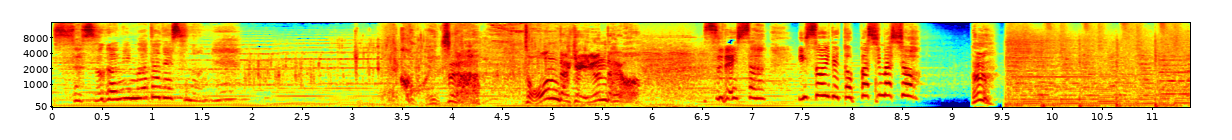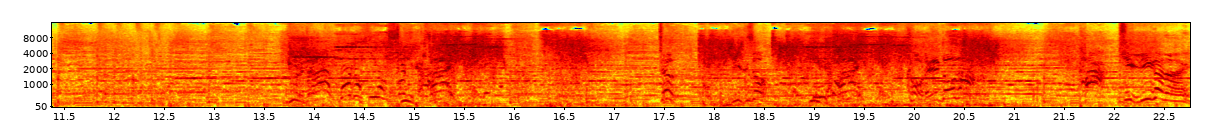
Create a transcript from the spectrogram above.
さすがにまだですのね。こいつらどんだけいるんだよ！スレイさん急いで突破しましょう。うん逃がさない。と行くぞ。逃がさないこれでどうだはっキリがない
